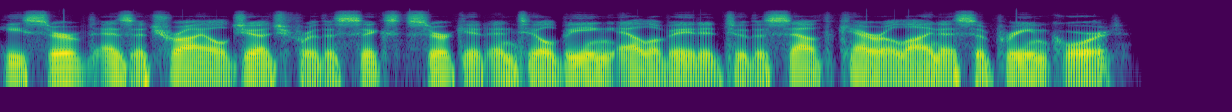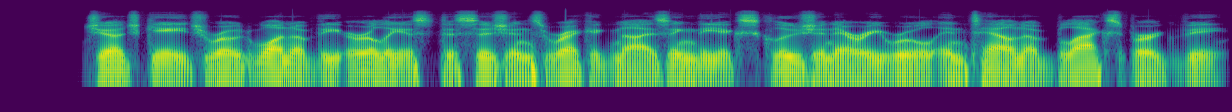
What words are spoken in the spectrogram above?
He served as a trial judge for the Sixth Circuit until being elevated to the South Carolina Supreme Court. Judge Gage wrote one of the earliest decisions recognizing the exclusionary rule in town of Blacksburg v.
